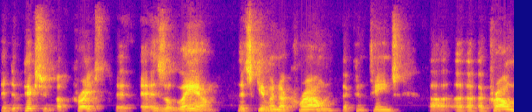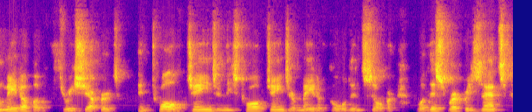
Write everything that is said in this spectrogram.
the depiction of Christ as a lamb that's given a crown that contains uh, a, a, crown made up of three shepherds and 12 chains, and these 12 chains are made of gold and silver. Well, this represents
